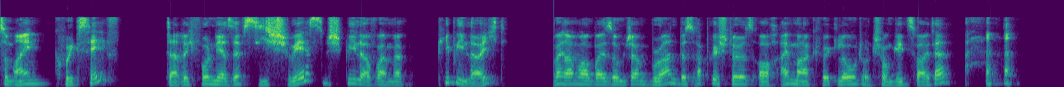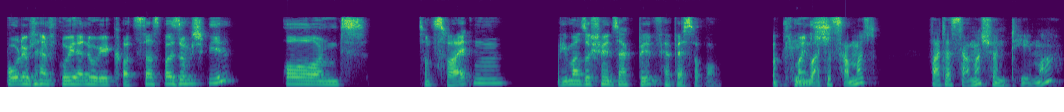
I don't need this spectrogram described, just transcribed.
zum einen Quick Save. Dadurch wurden ja selbst die schwersten Spiele auf einmal pipi leicht. Weil sagen wir bei so einem Jump Run bis abgestürzt auch einmal Quick Load und schon geht's weiter. Wo du dann früher nur gekotzt hast bei so einem Spiel. Und zum zweiten, wie man so schön sagt, Bildverbesserung. Okay, ich mein, war, das damals, war das damals schon ein Thema?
